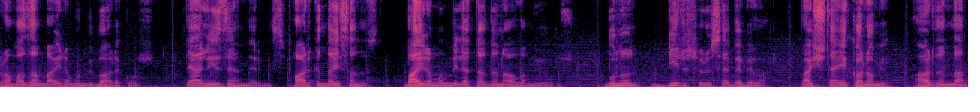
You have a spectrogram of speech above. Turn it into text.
Ramazan bayramı mübarek olsun. Değerli izleyenlerimiz, farkındaysanız bayramın bile tadını alamıyoruz. Bunun bir sürü sebebi var. Başta ekonomi, ardından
